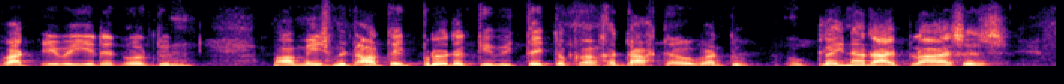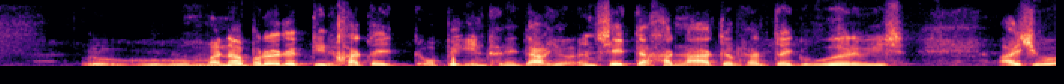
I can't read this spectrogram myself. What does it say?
wat ewe jy dit wil doen. Maar mense moet altyd produktiwiteit ook in gedagte hou want hoe, hoe kleiner daai plase is hoe, hoe minder produktief gaan jy op die einde van die dag jou insette gaan later van tyd hoër wees as jy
